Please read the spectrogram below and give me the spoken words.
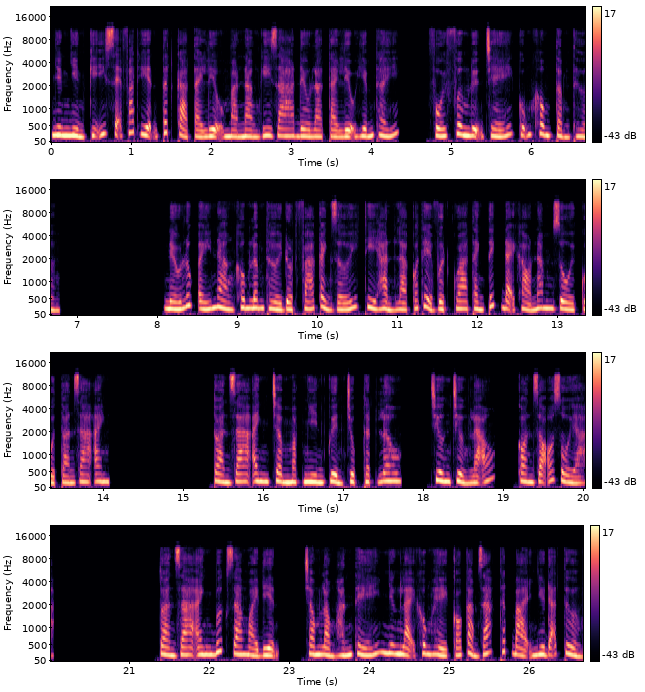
nhưng nhìn kỹ sẽ phát hiện tất cả tài liệu mà nàng ghi ra đều là tài liệu hiếm thấy, phối phương luyện chế cũng không tầm thường. Nếu lúc ấy nàng không lâm thời đột phá cảnh giới thì hẳn là có thể vượt qua thành tích đại khảo năm rồi của toàn gia anh. Toàn gia anh trầm mặc nhìn quyển trục thật lâu, trương trưởng lão, còn rõ rồi à? Toàn gia anh bước ra ngoài điện, trong lòng hắn thế nhưng lại không hề có cảm giác thất bại như đã tưởng.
